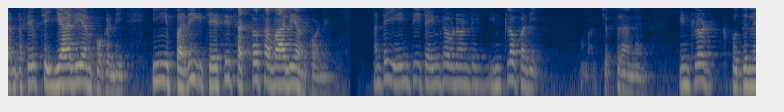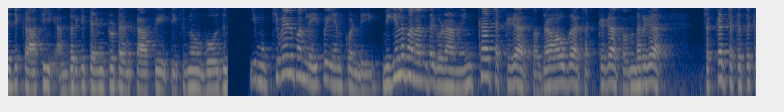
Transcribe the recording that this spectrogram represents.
గంట సేపు చెయ్యాలి అనుకోకండి. ఈ పని చేసి సక్సెస్ అవ్వాలి అనుకోండి. అంటే ఏంటి టైం కావడం అంటే ఇంట్లో పని. చెప్తున్నాను నేను. ఇంట్లో పొద్దున్న లేచి కాఫీ అందరికీ time to time coffee tiffin భోజనం. ఈ ముఖ్యమైన పనులు అయిపోయి అనుకోండి. మిగిలిన పని అంతా కూడా ఇంకా చక్కగా సజావుగా చక్కగా తొందరగా చక్క చక్క చక్క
